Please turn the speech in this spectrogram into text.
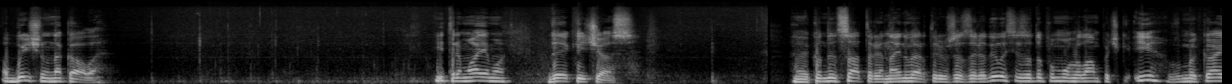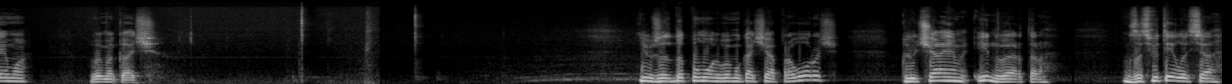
обичну накала. І тримаємо деякий час. Е, Конденсатори на інверторі вже зарядилися за допомогою лампочки і вмикаємо вимикач. І вже за допомогою вимикача праворуч включаємо інвертор. Засвітилося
